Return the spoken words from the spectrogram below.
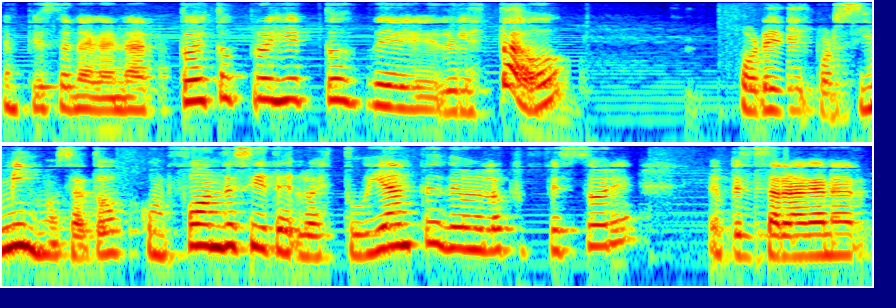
empiezan a ganar todos estos proyectos de, del Estado, por, por sí mismos, o sea, todos con Fondesit, los estudiantes de uno de los profesores empezaron a ganar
